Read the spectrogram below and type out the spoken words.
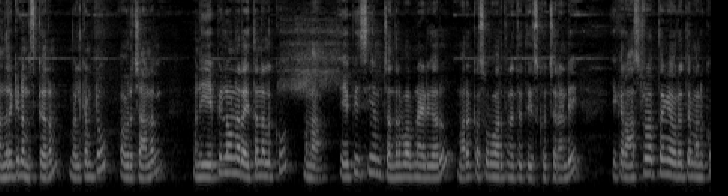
అందరికీ నమస్కారం. Welcome to our channel. మన ఏపీలో ఉన్న రైతన్నలకు మన ఏపీ సీఎం చంద్రబాబు నాయుడు గారు మరొక శుభవార్తను అయితే తీసుకొచ్చారండి. ఇక రాష్ట్ర వ్యాప్తంగా ఎవరైతే మనకు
